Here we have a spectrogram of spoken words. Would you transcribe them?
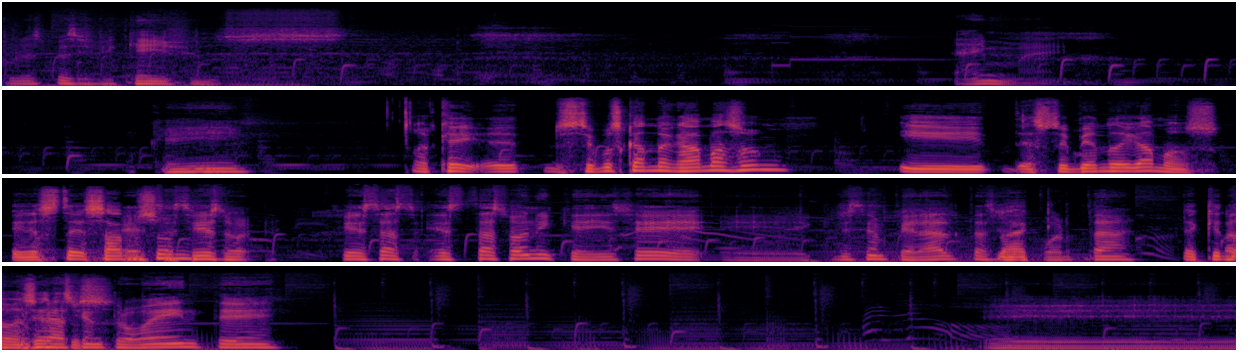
Full Specifications. Ay, man. Ok. Eh, estoy buscando en Amazon y estoy viendo, digamos, este Samsung. Esta, sí, eso. Sí, esta, esta Sony que dice eh, Cristian Peralta, se 4K X900. 120. Eh,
